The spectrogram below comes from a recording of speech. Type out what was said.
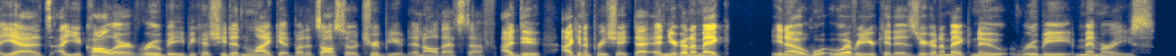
yeah, it's uh, you call her Ruby because she didn't like it, but it's also a tribute and all that stuff. I do, I can appreciate that, and you're gonna make, you know, wh- whoever your kid is, you're gonna make new Ruby memories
